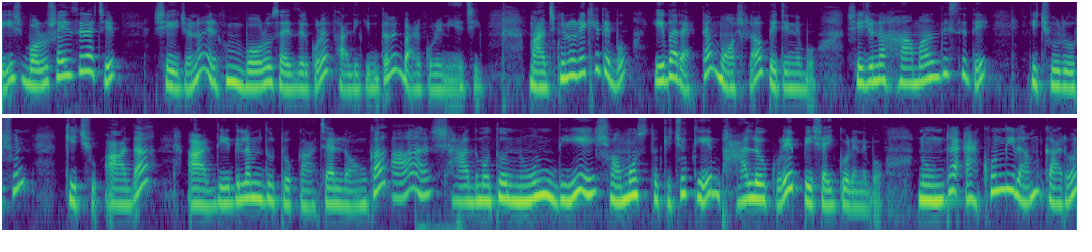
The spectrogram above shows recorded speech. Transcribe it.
বেশ বড় সাইজের আছে, সেই জন্য এরকম বড় সাইজের করে ফালি কিন্তু আমি বার করে নিয়েছি। মাছগুলো রেখে দেব, এবার একটা মশলাও বেটে নেব। সেই জন্য হামাল দিস্তিতে কিছু রসুন, কিছু আদা, আর দিয়ে দিলাম দুটো কাঁচা লঙ্কা। আর স্বাদ মতো নুন দিয়ে সমস্ত কিছুকে ভালো করে পেশাই করে নেব। নুনটা এখন দিলাম কারণ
